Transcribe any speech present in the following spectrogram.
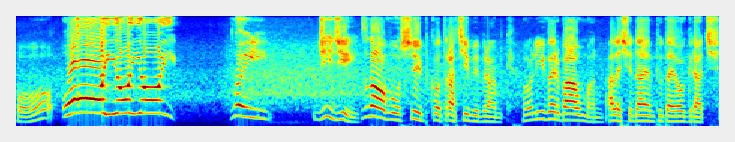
O, oj, oj, oj! No i GG. Znowu szybko tracimy bramkę. Oliver Bauman. Ale się dałem tutaj ograć.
